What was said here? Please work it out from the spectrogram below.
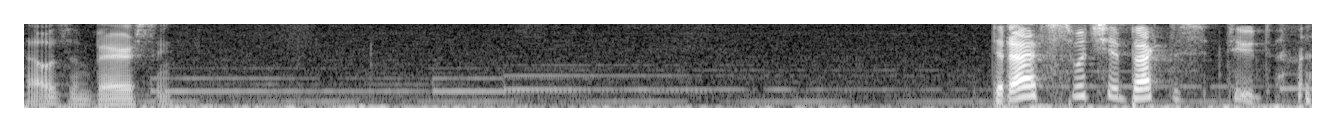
That was embarrassing. Did I switch it back to... Dude, I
